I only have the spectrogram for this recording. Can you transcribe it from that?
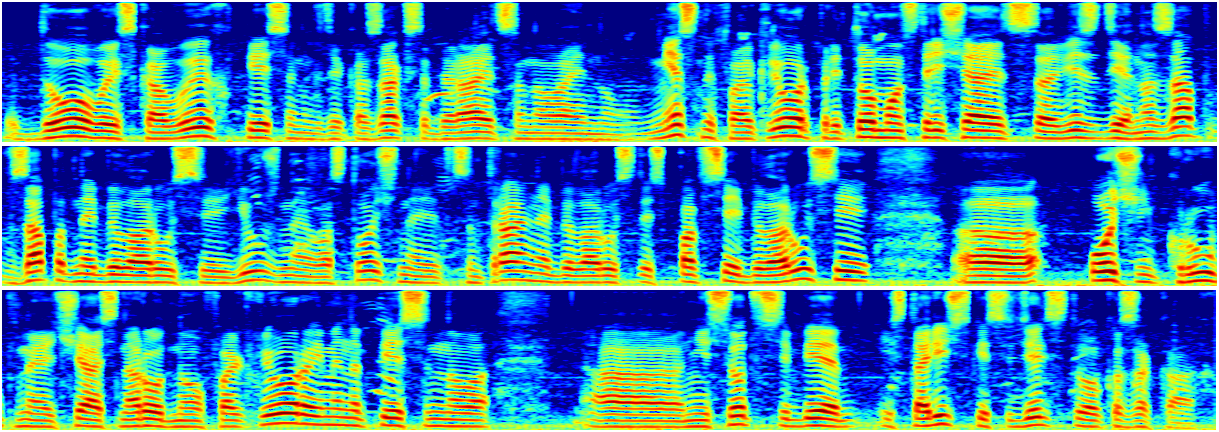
до войсковых песен, где казак собирается на войну. Местный фольклор, при том он встречается везде, на зап в Западной Беларуси, Южной, Восточной, в Центральной Беларуси, то есть по всей Беларуси э, очень крупная часть народного фольклора, именно песенного, э, несет в себе историческое свидетельство о казаках.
